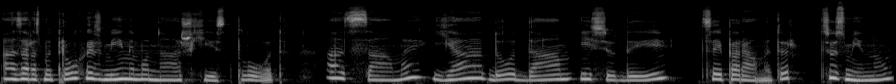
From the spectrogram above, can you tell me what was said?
А зараз ми трохи змінимо наш хіст плот. А саме я додам і сюди цей параметр, цю зміну,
